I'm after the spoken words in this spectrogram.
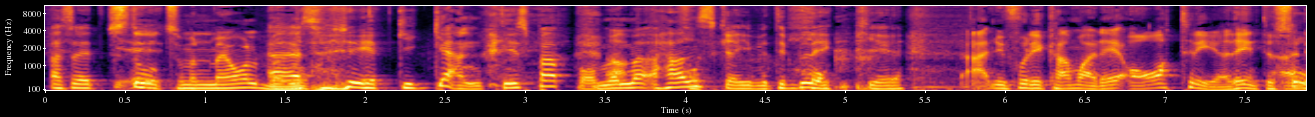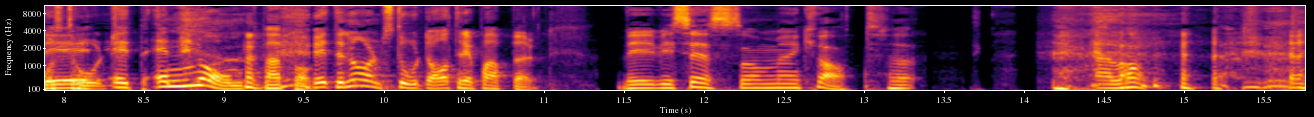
Alltså ett, stort som en målbur. Alltså, det är ett gigantiskt papper men med handskrivet i bläck. eh, Ja, nu får det kamma, det är A3, det är inte så ja, det är stort. Ett enormt papper. Ett enormt stort A3-papper. vi, vi ses om en kvart. Så- Eller?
